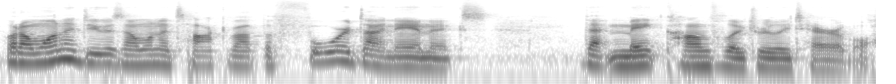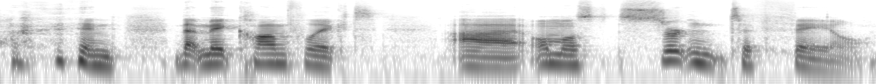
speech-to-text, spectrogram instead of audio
What I want to do is I want to talk about the four dynamics that make conflict really terrible and that make conflict uh, almost certain to fail.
